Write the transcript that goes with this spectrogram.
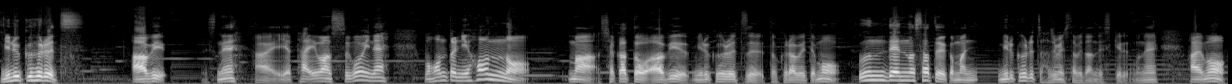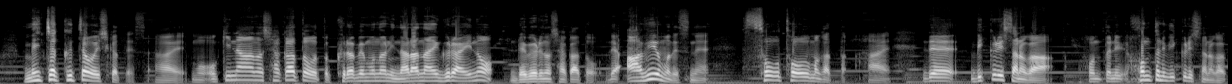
ミルクフルーツ、アービューですね。はい。いや、台湾すごいね。もう本当日本のまあ、シャカとアビュー、ミルクフルーツと比べても、運転の差というか、まあ、ミルクフルーツ初めて食べたんですけれどもね。はい、もう、めちゃくちゃ美味しかったです。はい。もう沖縄のシャカトと比べ物にならないぐらいのレベルのシャカト。で、アビューもですね、相当うまかった。はい。で、びっくりしたのが、本当に、本当にびっくりしたのが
